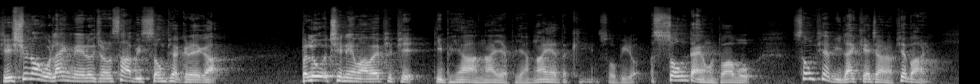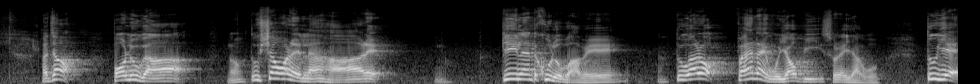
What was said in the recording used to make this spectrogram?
။ယေရှုနောက်ကိုလိုက်မယ်လို့ကျွန်တော်စပြီးဆုံးဖြတ်ကြတဲ့ကဘလို့အခြေအနေမှာပဲဖြစ်ဖြစ်ဒီဘုရားကငါရဲ့ဘုရားငါရဲ့သခင်ဆိုပြီးတော့အဆုံးတိုင်အောင်သွားဖို့ဆုံးဖြတ်ပြီးလိုက်ခဲ့ကြတာဖြစ်ပါတယ်။ဒါကြောင့်ပေါလုကနော်သူရှောက်ရတဲ့လမ်းဟာတဲ့ ပြေးလန်းတစ်ခုလိုပါပဲ။ तू ကတော့ပန်းတိုင်ကိုရောက်ပြီဆိုတဲ့အရာကိုသူ့ရဲ့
